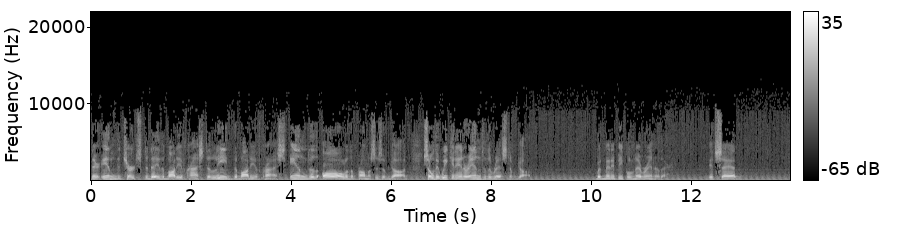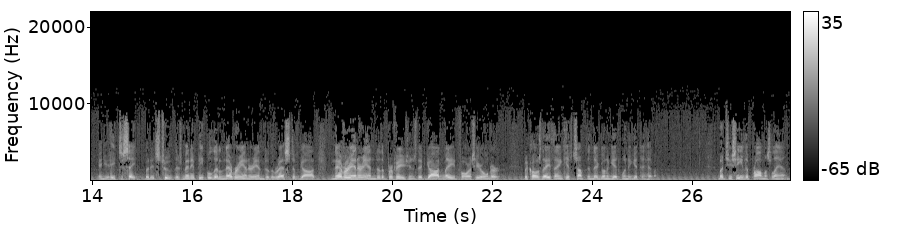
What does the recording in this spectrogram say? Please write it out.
They're in the church today, the body of Christ, to lead the body of Christ into all of the promises of God so that we can enter into the rest of God. But many people never enter there. It's sad, and you hate to say it, but it's true. There's many people that'll never enter into the rest of God, never enter into the provisions that God made for us here on earth, because they think it's something they're going to get when they get to heaven. But you see, the promised land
